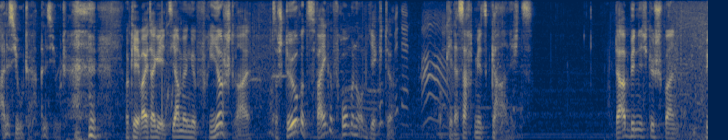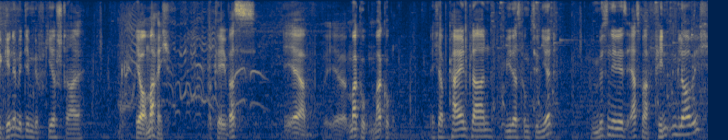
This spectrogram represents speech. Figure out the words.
Alles gut, alles gut. okay, weiter geht's. Hier haben wir einen Gefrierstrahl. Zerstöre zwei gefrorene Objekte. Okay, das sagt mir jetzt gar nichts. Da bin ich gespannt. Beginne mit dem Gefrierstrahl. Ja, mache ich. Okay, was... Ja, ja, mal gucken, mal gucken. Ich habe keinen Plan, wie das funktioniert. Wir müssen den jetzt erstmal finden, glaube ich.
